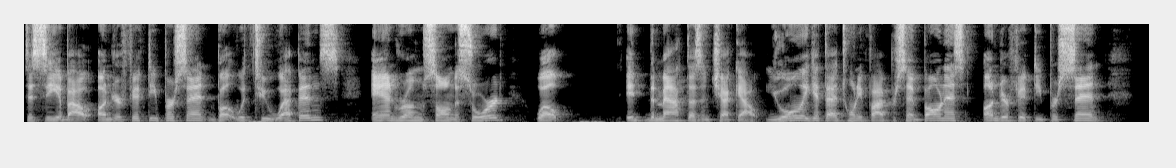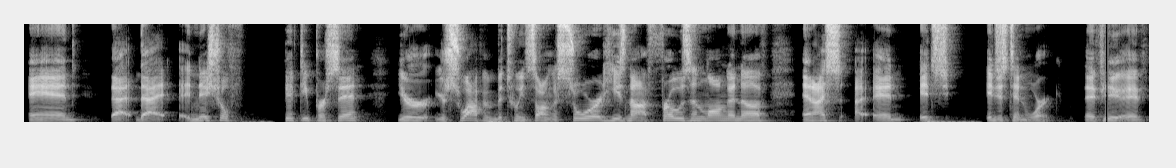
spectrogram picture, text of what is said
to see about under 50%, but with two weapons and run Song of Sword. Well, it the math doesn't check out. You only get that 25% bonus under 50% and that that initial 50% you're you're swapping between Song of Sword. He's not frozen long enough and I and it's it just didn't work. If you if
